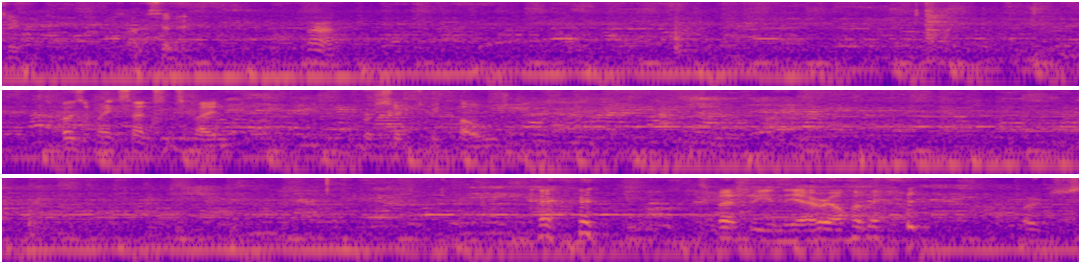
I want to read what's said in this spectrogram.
soup. So I'm sitting. Alright. I suppose it makes sense in Spain for soup to be cold. Especially in the area I'm in, where, it's,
